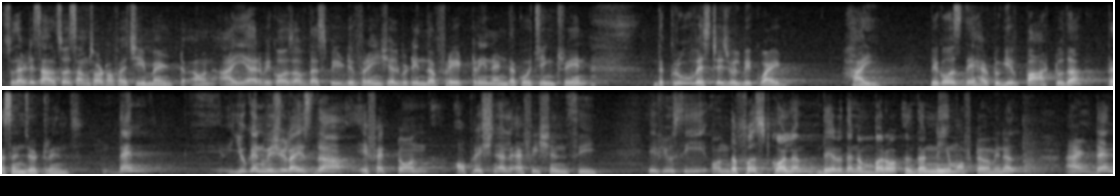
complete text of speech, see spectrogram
So that is also some sort of achievement on IR because of the speed differential between the freight train and the coaching train. The crew wastage will be quite high because they have to give part to the passenger trains. Then you can visualize the effect on operational efficiency. If you see on the first column, there are the number of the name of terminal and then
